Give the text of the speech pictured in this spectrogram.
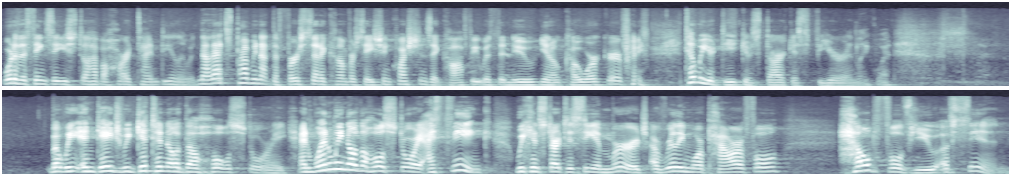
What are the things that you still have a hard time dealing with? Now, that's probably not the first set of conversation questions at coffee with the new, you know, coworker. Right? Tell me your deepest, darkest fear and like what. But we engage, we get to know the whole story. And when we know the whole story, I think we can start to see emerge a really more powerful, helpful view of sin.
